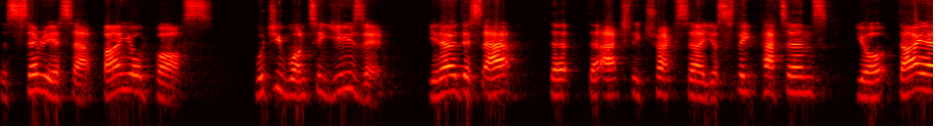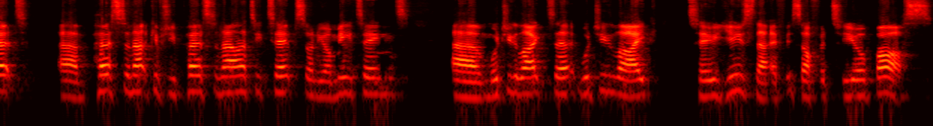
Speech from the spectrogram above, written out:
the Sirius app by your boss, would you want to use it? You know, this app that, that actually tracks uh, your sleep patterns, your diet, um, personal, gives you personality tips on your meetings. Um, would you like to? Would you like to use that if it's offered to your boss?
